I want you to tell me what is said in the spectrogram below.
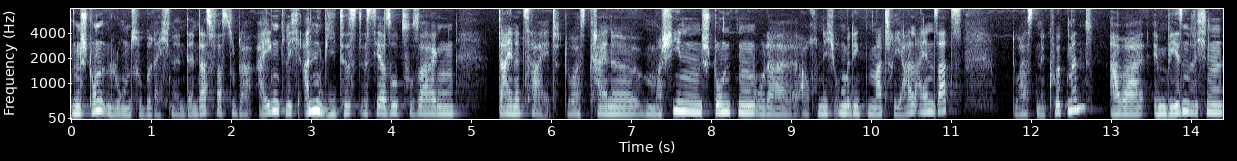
einen Stundenlohn zu berechnen. Denn das, was du da eigentlich anbietest, ist ja sozusagen deine Zeit. Du hast keine Maschinenstunden oder auch nicht unbedingt einen Materialeinsatz. Du hast ein Equipment, aber im Wesentlichen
